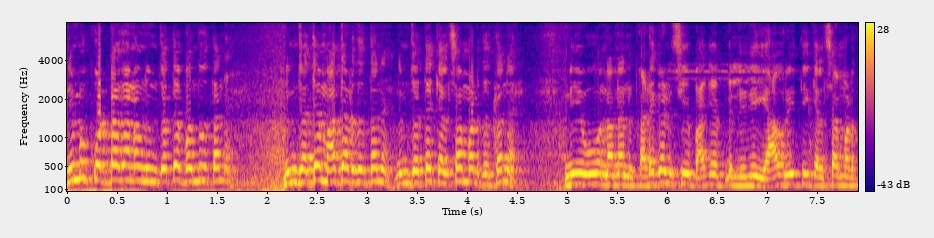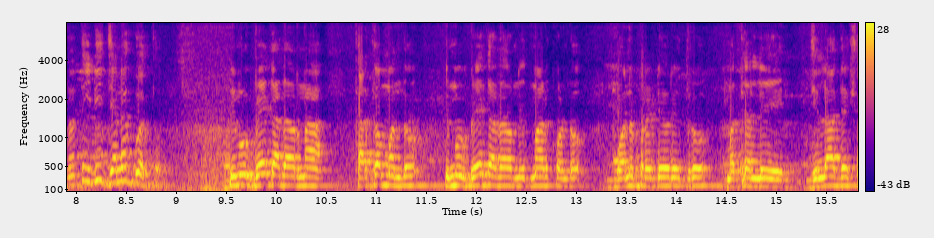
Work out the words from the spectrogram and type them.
ನಿಮಗೆ ಕೊಟ್ಟಾಗ ನಾವು ನಿಮ್ಮ ಜೊತೆ ಬಂದು ತಾನೆ. ನಿಮ್ಮ ಜೊತೆ ಮಾತಾಡ್ದು ತಾನೆ. ನಿಮ್ಮ ಜೊತೆ ಕೆಲಸ ಮಾಡ್ದು ತಾನೆ. ನೀವು ನನ್ನನ್ನು ಕಡೆಗಣಿಸಿ ಬಾಗೇಪಲ್ಲಿಲಿ ಯಾವ ರೀತಿ ಕೆಲಸ ಮಾಡಿದಂತ ಇಡೀ ಜನಕ್ಕೆ ಗೊತ್ತು. ನಿಮಗೆ ಬೇಕಾದವ್ರನ್ನ ಕರ್ಕೊಂಬಂದು, ನಿಮಗೆ ಬೇಕಾದವ್ರನ್ನ ಇದು ಮಾಡಿಕೊಂಡು ಅವರು ಇದ್ದರು ಮತ್ತು ಅಲ್ಲಿ ಜಿಲ್ಲಾಧ್ಯಕ್ಷ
